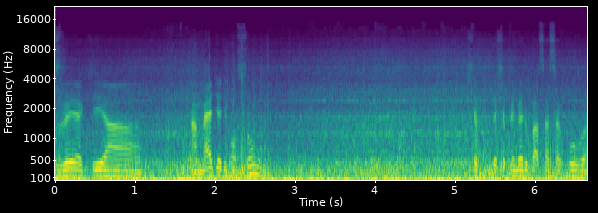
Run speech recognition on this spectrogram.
Vamos ver aqui a, a média de consumo. Deixa, deixa primeiro passar essa curva.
